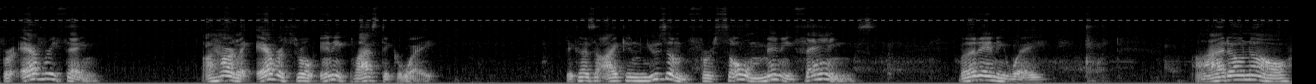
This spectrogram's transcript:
for everything. I hardly ever throw any plastic away because I can use them for so many things. But anyway, I don't know.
